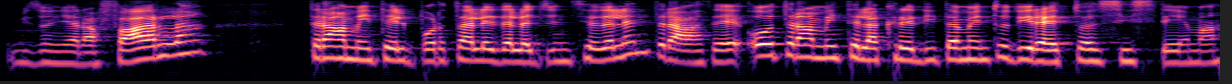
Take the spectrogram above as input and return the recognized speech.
bisognerà farla, tramite il portale dell'Agenzia delle Entrate o tramite l'accreditamento diretto al sistema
